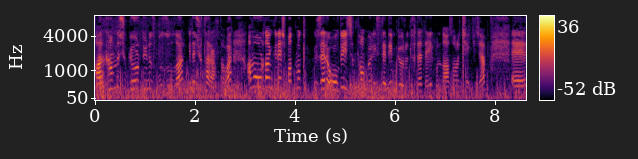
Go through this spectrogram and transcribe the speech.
Arkamda şu gördüğünüz buzullar bir de şu tarafta var. Ama oradan güneş batmak üzere olduğu için tam böyle istediğim görüntüde değil. Bunu daha sonra çekeceğim. Ee,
